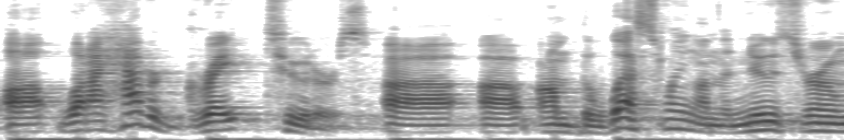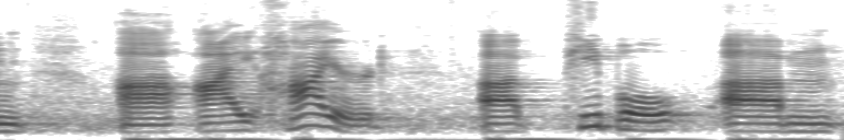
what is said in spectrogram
What I have are great tutors. On the West Wing, on the newsroom, I hired people. Um,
